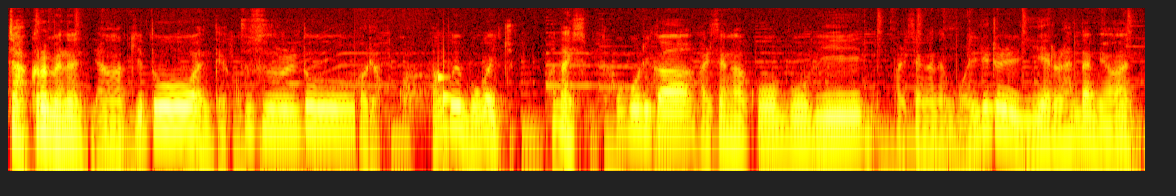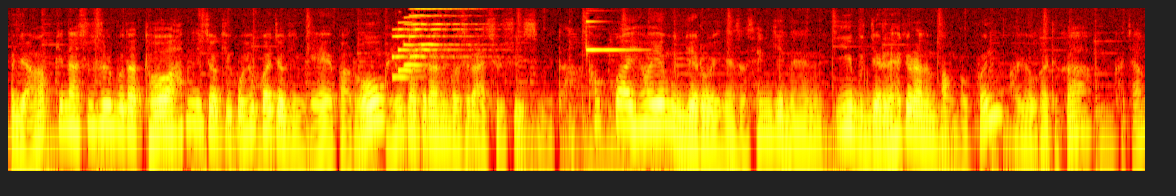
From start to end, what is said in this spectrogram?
자 그러면은 양압기도 안 되고 수술도 어렵고 방법이 뭐가 있죠 하나 있습니다. 코골이가 발생하고 무흡이 발생하는 원리를 이해를 한다면 양압기나 수술보다 더 합리적이고 효과적인 게 바로 바이오가드라는 것을 아실 수 있습니다. 턱과 혀의 문제로 인해서 생기는 이 문제를 해결하는 방법은 바이오가드가 가장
